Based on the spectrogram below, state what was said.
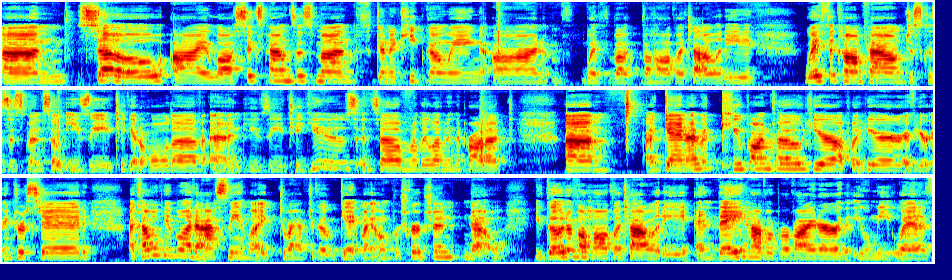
Um, so I lost six pounds this month. Gonna keep going on with Valhalla Vitality with the compound just because it's been so easy to get a hold of and easy to use. And so I'm really loving the product. Um, again, I have a coupon code here. I'll put here if you're interested. A couple people had asked me, like, do I have to go get my own prescription? No. You go to Valhalla Vitality and they have a provider that you'll meet with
